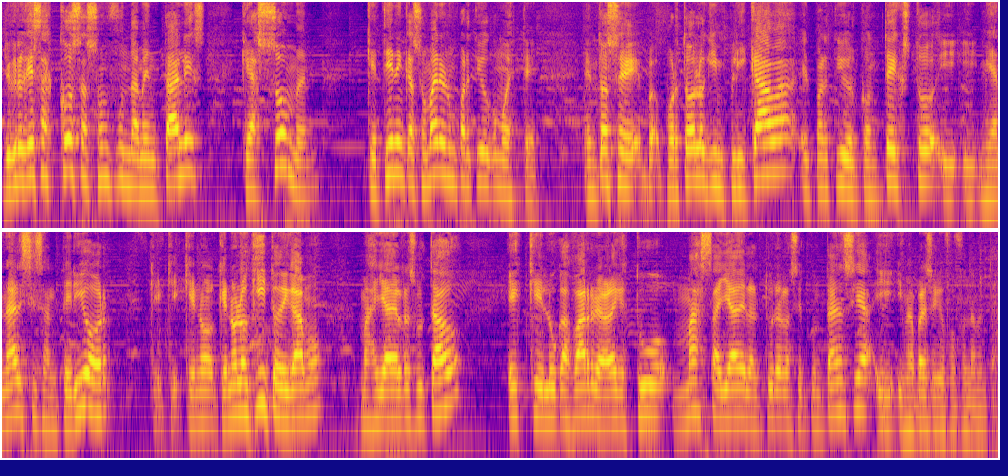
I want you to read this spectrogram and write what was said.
yo creo que esas cosas son fundamentales que asoman, que tienen que asomar en un partido como este. Entonces, por todo lo que implicaba el partido, el contexto y, y mi análisis anterior, que, que- que no, que no lo quito, digamos, más allá del resultado, es que Lucas Barrio, la verdad que estuvo más allá de la altura de las circunstancias y, y me parece que fue fundamental.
